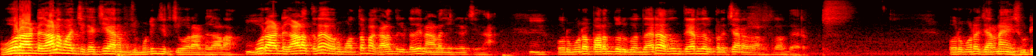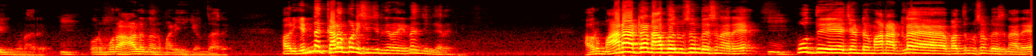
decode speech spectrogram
ஓராண்டு காலம் ஆச்சு கட்சி ஆரம்பிச்சு முடிஞ்சிருச்சு ஓராண்டு காலம். ஓராண்டு காலத்தில் அவர் மொத்தமாக கலந்துக்கிட்டதே நாலஞ்சு நிகழ்ச்சி தான். ஒரு முறை பரந்தூருக்கு வந்தார் அதுவும் தேர்தல் பிரச்சார காலத்தில் வந்தார். ஒரு முறை ஜனநாயக ஷூட்டிங் போனார். ஒரு முறை ஆளுநர் மாளிகைக்கு வந்தார். அவர் என்ன களப்பணி செஞ்சிருக்காரு என்ன செஞ்சிருக்காரு? அவர் மாநாட்டில் நாற்பது நிமிஷம் பேசினாரு. பூத்து ஏஜென்ட் மாநாட்டில் பத்து நிமிஷம் பேசினாரு.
